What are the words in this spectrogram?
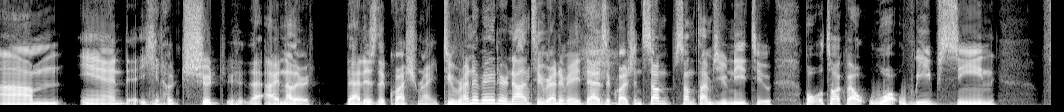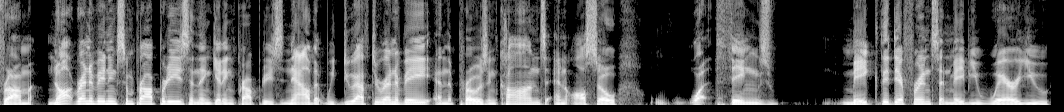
Um, and, you know, should another. That is the question, right? To renovate or not to renovate? That is a question. Some sometimes you need to, but we'll talk about what we've seen from not renovating some properties and then getting properties now that we do have to renovate and the pros and cons and also what things make the difference and maybe where you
